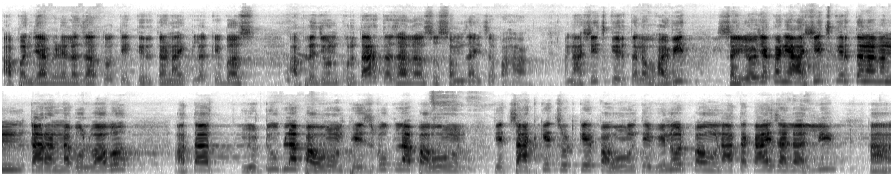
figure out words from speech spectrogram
आपण ज्या वेळेला जातो ते कीर्तन ऐकलं की बस आपलं जीवन कृतार्थ झालं असं समजायचं पहा. आणि अशीच कीर्तनं व्हावीत संयोजकांनी अशीच कीर्तनकारांना बोलवावं. आता यूट्यूबला पाहून फेसबुकला पाहून ते चाटके चुटके पाहून ते विनोद पाहून आता काय झालं हल्ली? हा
